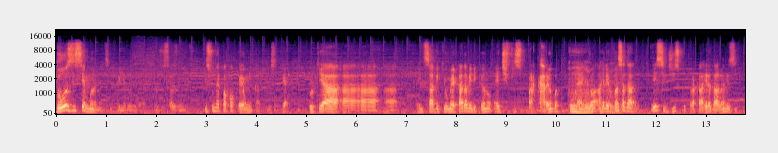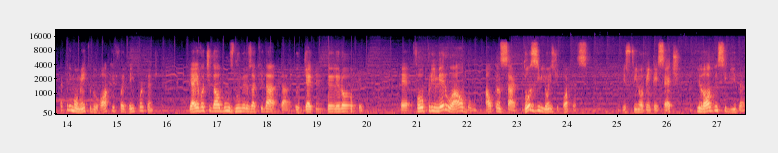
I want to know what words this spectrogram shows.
12 semanas em primeiro lugar nos Estados Unidos. Isso não é para qualquer um, cara. Isso é porque a, a, a, a gente sabe que o mercado americano é difícil pra caramba. Uhum. Né? Então, a relevância da, desse disco para a carreira da Alanis, naquele momento do rock, foi bem importante. E aí eu vou te dar alguns números aqui da, da do Jack Europeu. É, foi o primeiro álbum a alcançar 12 milhões de cópias, isso em 97, e logo em seguida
